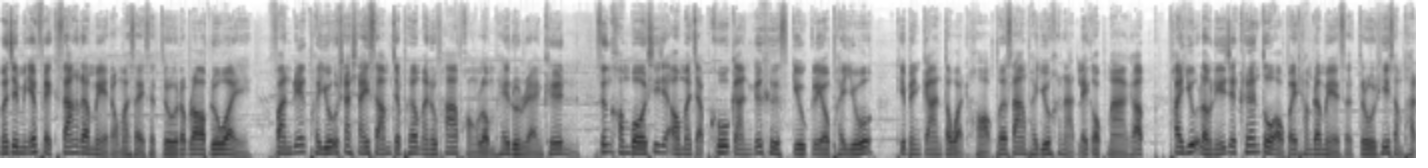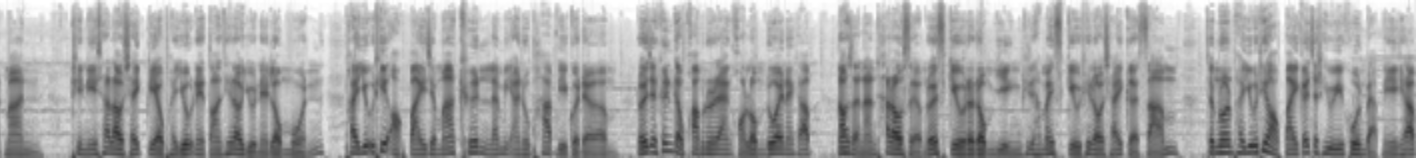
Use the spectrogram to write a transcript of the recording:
มันจะมีเอฟเฟกต์สร้างดาเมจออกมาใส่ศัตรูรอบๆด้วย ฟันเรียกพายุถ้าใช้ซ้ำจะเพิ่มอนุภาพของลมให้รุนแรงขึ้น ซึ่งคอมโบที่จะเอามาจับคู่กันก็คือสกิลเกลียวพายุ ที่เป็นการตวัดหอกเพื่อสร้างพายุขนาดเล็กออกมาครับ พายุเหล่านี้จะเคลื่อนตัวออกไปทำดาเมจศัตรูที่สัมผัสมัน ทีนี้ถ้าเราใช้เกลียวพายุในตอนที่เราอยู่ในลมหมุน พายุที่ออกไปจะมากขึ้น และมีอนุภาพดีกว่าเดิม โดยจะขึ้นกับความรุนแรงของลมด้วยนะครับ นอกจากนั้นถ้าเราเสริมด้วยสกิลระดมยิงที่ทำให้สกิลที่เราใช้เกิดซ้ำจำนวนพายุที่ออกไปก็จะทวีคูณแบบนี้ครับ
